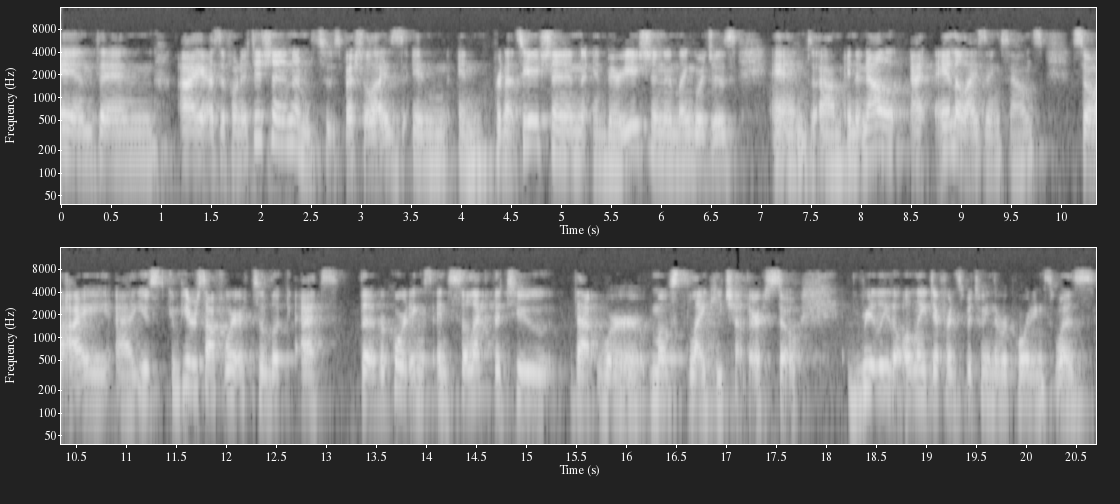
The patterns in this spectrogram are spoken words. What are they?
and then I, as a phonetician, I'm specialize in, in pronunciation and variation in languages and um, in anal- analyzing sounds. So I uh, used computer software to look at the recordings and select the two that were most like each other. So really the only difference between the recordings was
